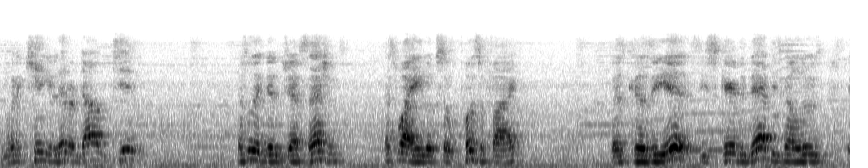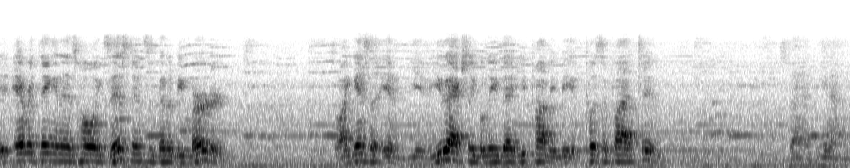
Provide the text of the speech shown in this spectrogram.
And we're going to kill your little dog, too. That's what they did to Jeff Sessions. That's why he looks so pussified. Because he is. He's scared to death. He's going to lose everything in his whole existence is going to be murdered. So I guess if, if you actually believe that, you'd probably be pussified too. But, you know,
